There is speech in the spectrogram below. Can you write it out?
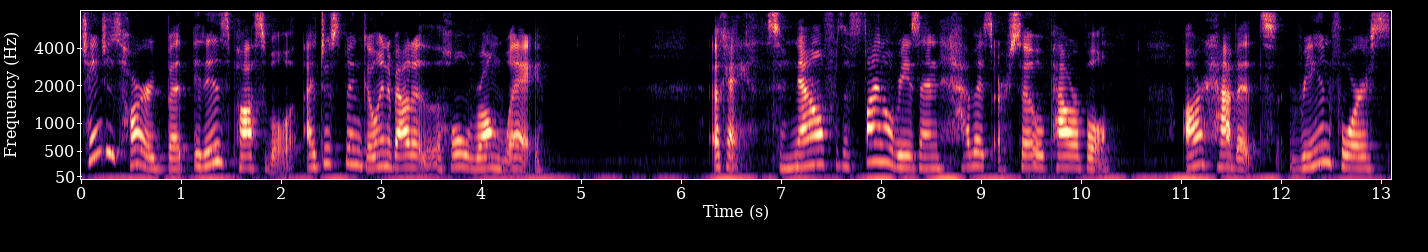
Change is hard, but it is possible. I've just been going about it the whole wrong way. Okay, so now for the final reason habits are so powerful. Our habits reinforce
